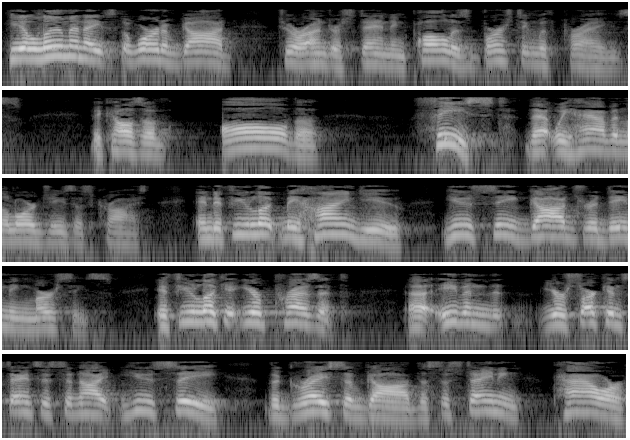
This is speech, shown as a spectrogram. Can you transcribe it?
He illuminates the Word of God to our understanding. Paul is bursting with praise because of all the feast that we have in the Lord Jesus Christ. And if you look behind you, you see God's redeeming mercies. If you look at your present, uh, even your circumstances tonight, you see the grace of God, the sustaining power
